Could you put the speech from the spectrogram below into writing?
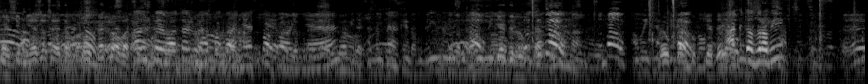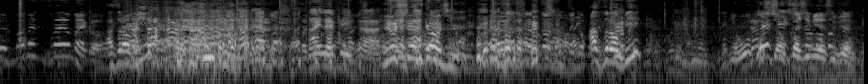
Kazimierza trzeba tam konkretować. To już było, to już było spokojnie, spokojnie. Kiedy był? Suwałki. Był Kraków kiedy? A kto zrobi? Mamy znajomego. A zrobi? Najlepiej tak. Już się zgodził. A zrobi? Nie Łukasz chciał Kazimierzy Wielki.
